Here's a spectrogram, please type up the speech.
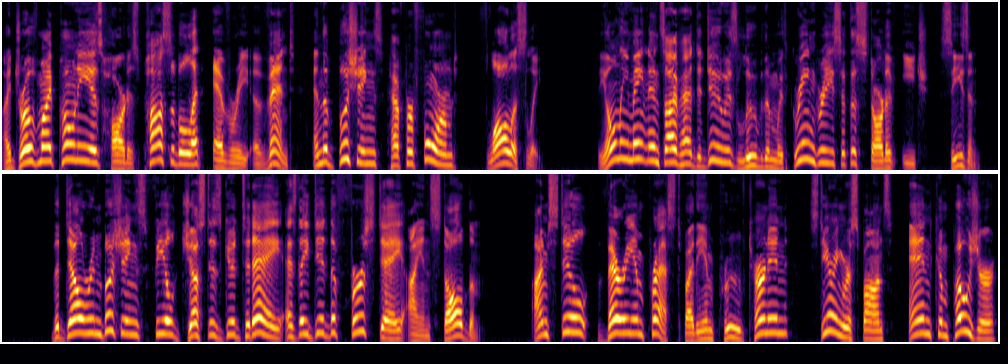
I drove my pony as hard as possible at every event, and the bushings have performed flawlessly. The only maintenance I've had to do is lube them with green grease at the start of each season. The Delrin bushings feel just as good today as they did the first day I installed them. I'm still very impressed by the improved turn-in, steering response, and composure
